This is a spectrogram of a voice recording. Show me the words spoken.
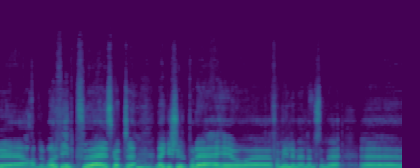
det, hadde vært fint. Jeg skal ikke mm. legge skjul på det. Jeg har jo eh, familiemedlem som er eh,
